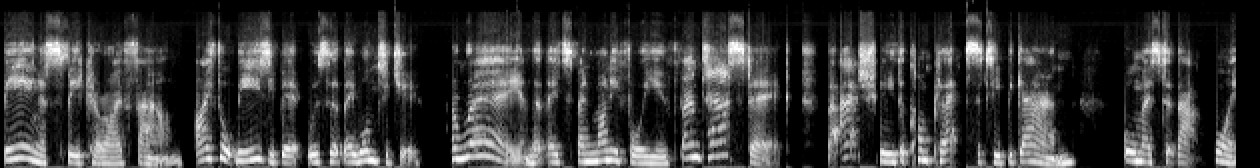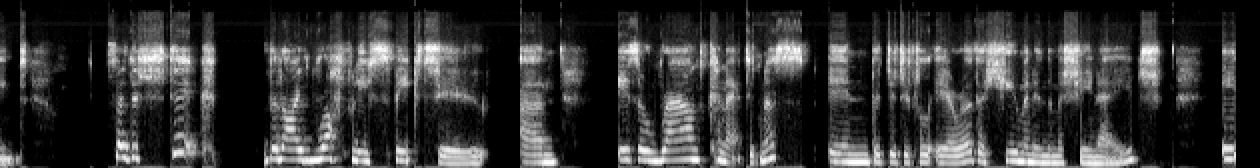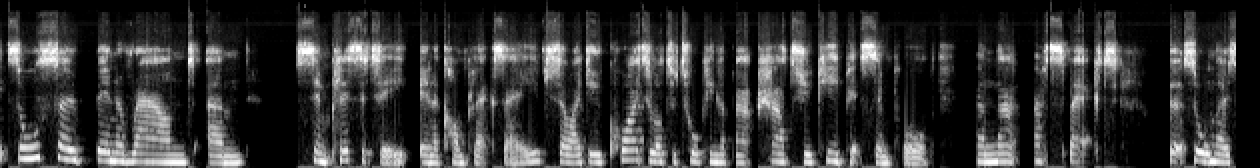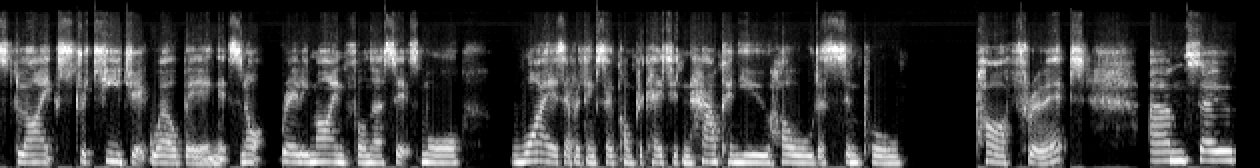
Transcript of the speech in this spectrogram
being a speaker, I've found. I thought the easy bit was that they wanted you. Hooray! And that they'd spend money for you. Fantastic. But actually, the complexity began almost at that point. So the shtick that I roughly speak to um, is around connectedness in the digital era, the human in the machine age. It's also been around um, simplicity in a complex age. So I do quite a lot of talking about how to keep it simple and that aspect that's almost like strategic well-being. It's not really mindfulness, it's more why is everything so complicated and how can you hold a simple path through it? Um, so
